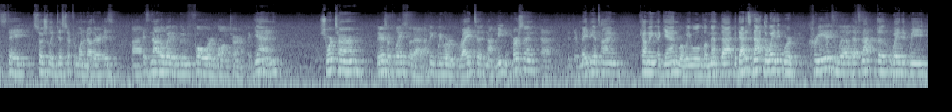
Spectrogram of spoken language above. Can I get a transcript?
stay socially distant from one another is, uh, is not a way to move forward long term. Again, short term, there's a place for that. I think we were right to not meet in person. Uh, there may be a time coming again where we will lament that, but that is not the way that we're created to live. That's not the way that we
